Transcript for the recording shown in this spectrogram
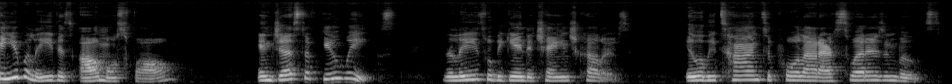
Can you believe it's almost fall? In just a few weeks, the leaves will begin to change colors. It will be time to pull out our sweaters and boots.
